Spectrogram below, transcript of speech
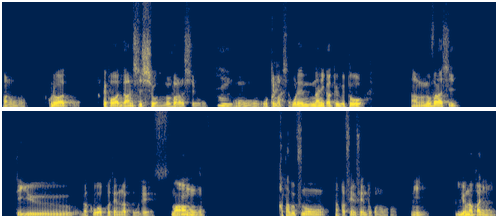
あの、これは、立川談志師匠の野ざらしをはい。お置きました。これ何かというと、あの、野ざらしっていう落語は古典落語で、まあ、あうの、堅物のなんか先生のところに、夜中に、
